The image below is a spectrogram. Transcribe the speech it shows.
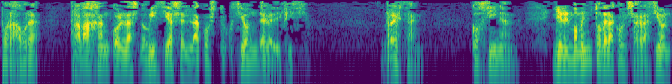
Por ahora, trabajan con las novicias en la construcción del edificio. Rezan, cocinan y en el momento de la consagración,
